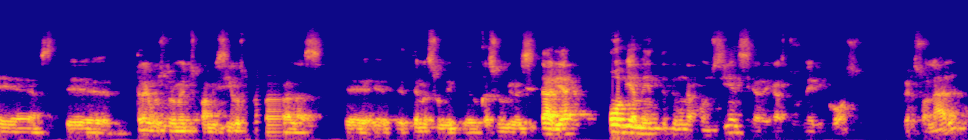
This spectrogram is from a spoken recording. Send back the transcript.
Eh, este, traigo instrumentos para mis hijos para las eh, temas de educación universitaria. Obviamente tengo una conciencia de gastos médicos personal,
